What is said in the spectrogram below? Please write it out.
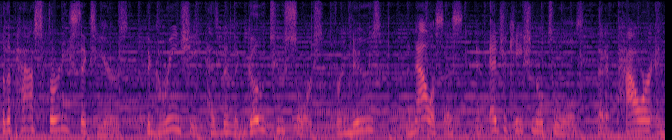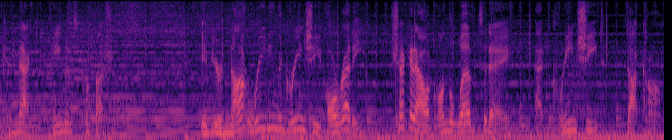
For the past 36 years, The Green Sheet has been the go to source for news, analysis, and educational tools that empower and connect payments professionals. If you're not reading The Green Sheet already, check it out on the web today at greensheet.com.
